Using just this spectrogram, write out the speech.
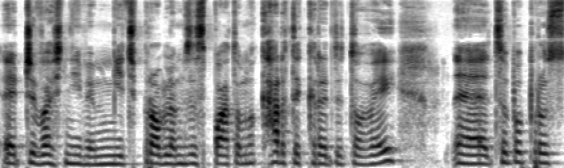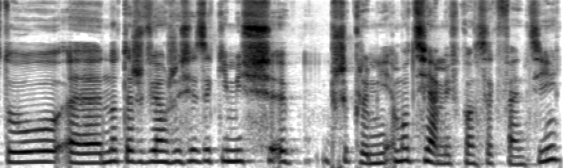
e, czy właśnie, nie wiem, mieć problem ze spłatą karty kredytowej, e, co po prostu no, też wiąże się z jakimiś przykrymi emocjami w konsekwencji.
